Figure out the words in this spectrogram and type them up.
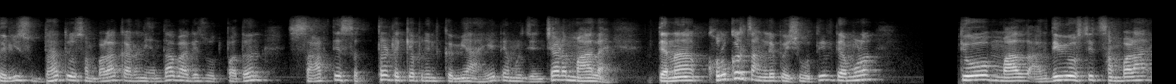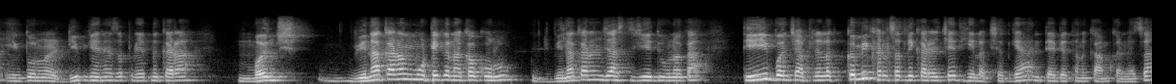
तरी सुद्धा तो सांभाळा. कारण यंदा बागेचं उत्पादन साठ ते सत्तर टक्क्यापर्यंत कमी आहे. त्यामुळे ज्यांच्याकडे माल आहे त्यांना खरोखर चांगले पैसे होतील. त्यामुळं तो माल अगदी व्यवस्थित सांभाळा एक दोन वेळा डीप घेण्याचा प्रयत्न करा. बंच विनाकारण मोठे नका करू विनाकारण जास्त जे देऊ नका तेही बंच आपल्याला कमी खर्चातले करायचे आहेत हे लक्षात घ्या आणि त्या बेतानं काम करण्याचा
